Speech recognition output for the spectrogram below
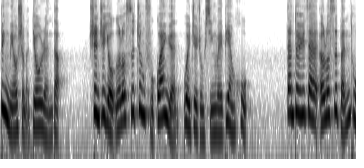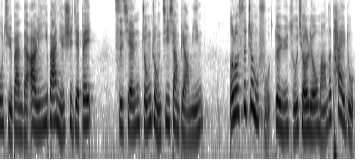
并没有什么丢人的，甚至有俄罗斯政府官员为这种行为辩护。但对于在俄罗斯本土举办的2018年世界杯，此前种种迹象表明，俄罗斯政府对于足球流氓的态度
